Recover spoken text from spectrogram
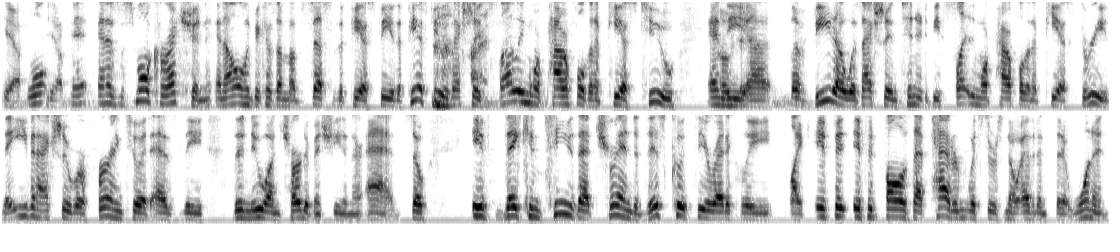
yeah Well, Yep. and as a small correction, and not only because I'm obsessed with the PSP, the PSP was actually Alright. slightly more powerful than a PS2, and Okay. the uh, the Vita was actually intended to be slightly more powerful than a PS3. They even actually were referring to it as the the new Uncharted machine in their ads. So if they continue that trend, this could theoretically, like if it if it follows that pattern, which there's no evidence that it wouldn't,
